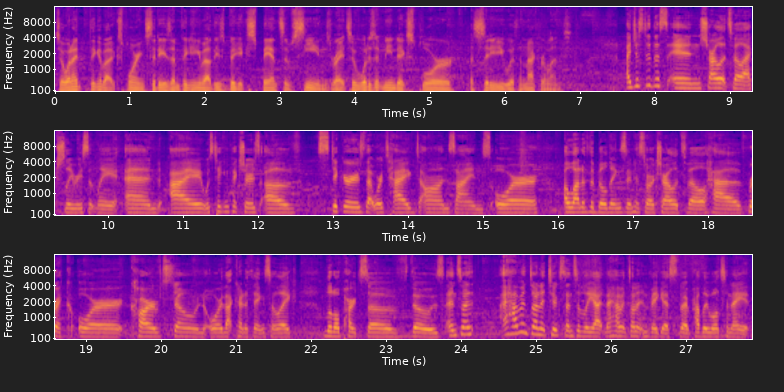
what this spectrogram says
So when I think about exploring cities, I'm thinking about these big expansive scenes, right? So what does it mean to explore a city with a macro lens? I just did this in Charlottesville actually recently, and I was taking pictures of stickers that were tagged on signs, or a lot of the buildings in historic Charlottesville have brick or carved stone or that kind of thing. So, like little parts of those. And so I, I haven't done it too extensively yet, and I haven't done it in Vegas, though I probably will tonight.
